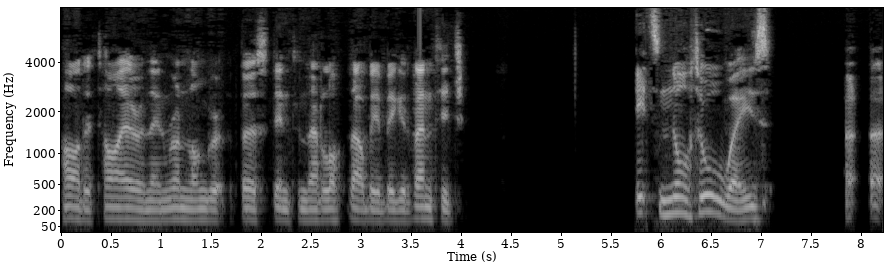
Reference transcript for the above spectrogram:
harder tire and then run longer at the first stint, and that'll that'll be a big advantage. It's not always a, a,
